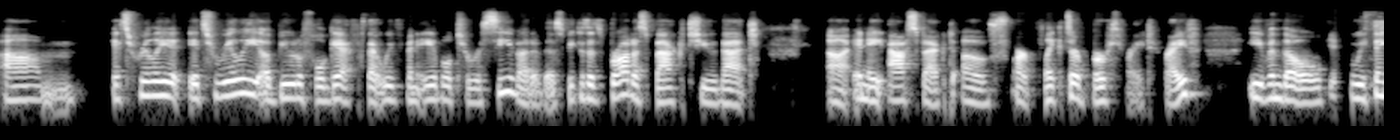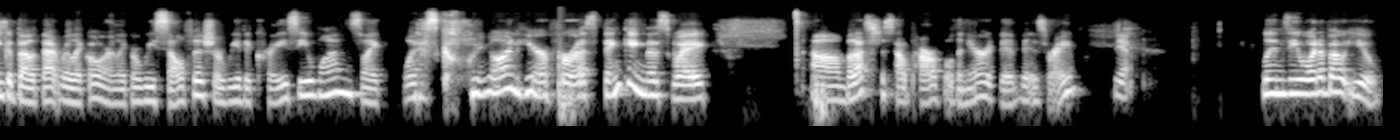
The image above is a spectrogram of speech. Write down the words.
um, it's really it's really a beautiful gift that we've been able to receive out of this because it's brought us back to that uh, innate aspect of our like it's our birthright right? Even though yes. we think about that we're like oh are like are we selfish? Are we the crazy ones? Like what is going on here for us thinking this way? Um, but that's just how powerful the narrative is right? Yeah. Lindsey what about you?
